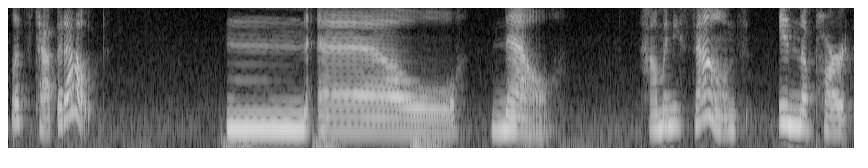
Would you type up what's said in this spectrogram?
Let's tap it out. N-L, Nell. How many sounds in the part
